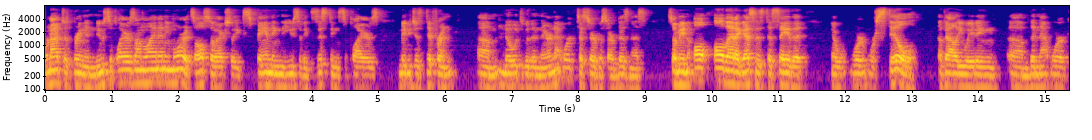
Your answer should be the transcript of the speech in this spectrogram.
we're not just bringing new suppliers online anymore. It's also actually expanding the use of existing suppliers, maybe just different um, nodes within their network to service our business. So I mean, all, all that I guess is to say that you know, we're we're still evaluating um, the network.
